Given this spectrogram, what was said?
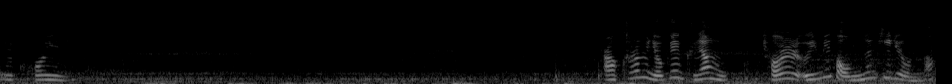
여기 거인. 아, 그러면 여긴 그냥 별 의미가 없는 길이었나?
